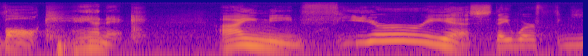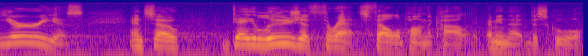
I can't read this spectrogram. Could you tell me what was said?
volcanic. I mean, furious. They were furious. And so, deluge of threats fell upon the college, I mean, the, the school,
